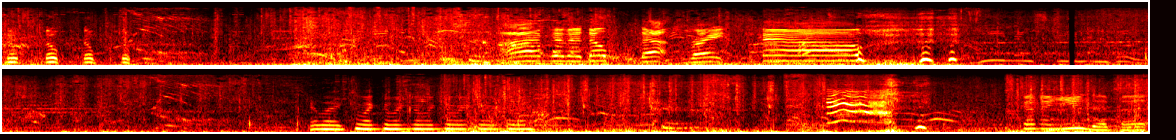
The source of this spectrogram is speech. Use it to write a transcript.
Nope, nope, nope, nope. I'm gonna nope that right now. come on, come on, come on, come on, come on, come on, come on. Ah! Gonna use it, but.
